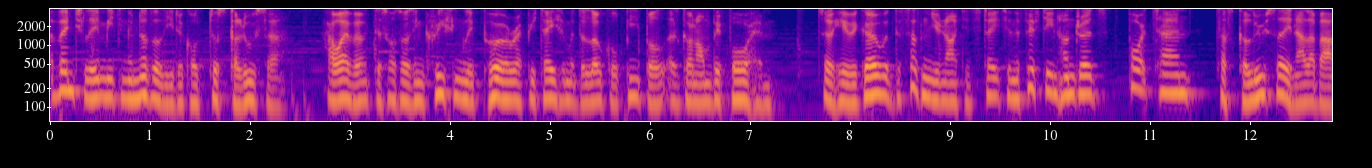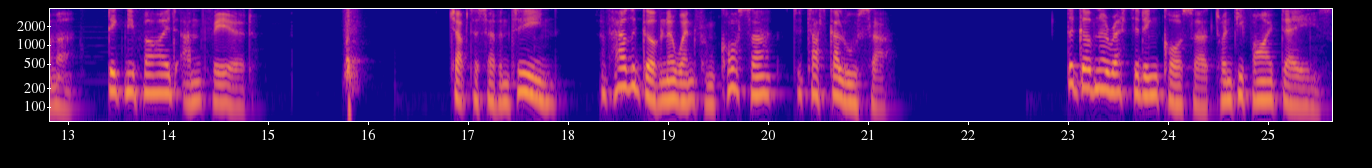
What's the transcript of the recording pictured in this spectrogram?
eventually meeting another leader called Tuscaloosa. However, De Soto's increasingly poor reputation with the local people has gone on before him. So here we go with the southern United States in the 1500s, Port 10, Tuscaloosa in Alabama, dignified and feared. Chapter 17 of how the governor went from Cosa to Tuscaloosa. The governor rested in Cosa 25 days.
